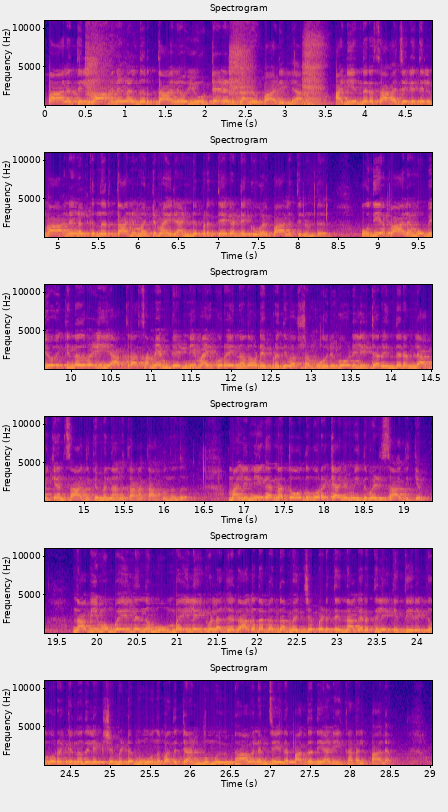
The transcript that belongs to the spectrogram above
പാലത്തിൽ വാഹനങ്ങൾ നിർത്താനോ യു ടേൺ എടുക്കാനോ പാടില്ല. അടിയന്തര സാഹചര്യത്തിൽ വാഹനങ്ങൾക്ക് നിർത്താനും മറ്റുമായി രണ്ട് പ്രത്യേക ടെക്കുകൾ പാലത്തിനുണ്ട് പുതിയ പാലം ഉപയോഗിക്കുന്നത് വഴി യാത്രാ സമയം ഗണ്യമായി കുറയുന്നതോടെ പ്രതിവർഷം ഒരു കോടി ലിറ്റർ ഇന്ധനം ലാഭിക്കാൻ സാധിക്കുമെന്നാണ് കണക്കാക്കുന്നത്. മലിനീകരണ തോത് കുറയ്ക്കാനും ഇതുവഴി സാധിക്കും. നവി മുംബൈയിൽ നിന്ന് മുംബൈയിലേക്കുള്ള ഗതാഗത ബന്ധം മെച്ചപ്പെടുത്തി നഗരത്തിലേക്ക് തിരക്ക് കുറയ്ക്കുന്നത് ലക്ഷ്യമിട്ട് മൂന്ന് പതിറ്റാണ്ട് മുമ്പ് വിഭാവനം ചെയ്ത പദ്ധതിയാണ് ഈ കടൽപ്പാലം.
